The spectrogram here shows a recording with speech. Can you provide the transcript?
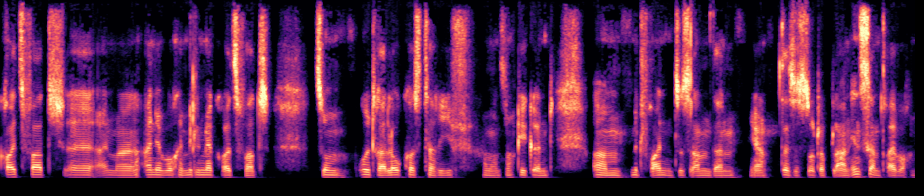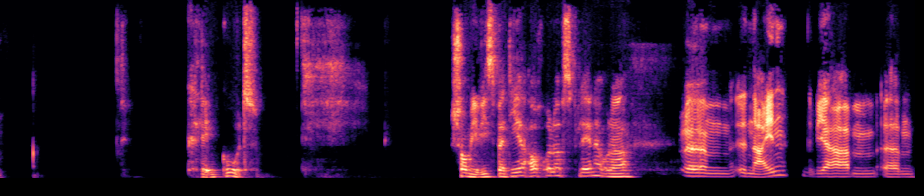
Kreuzfahrt, äh, einmal eine Woche Mittelmeerkreuzfahrt zum Ultra Low Cost Tarif haben wir uns noch gegönnt ähm, mit Freunden zusammen. Dann ja, das ist so der Plan. Insgesamt drei Wochen. Klingt gut. Schommi, wie ist bei dir? Auch Urlaubspläne oder? Ähm, äh, nein, wir haben ähm,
